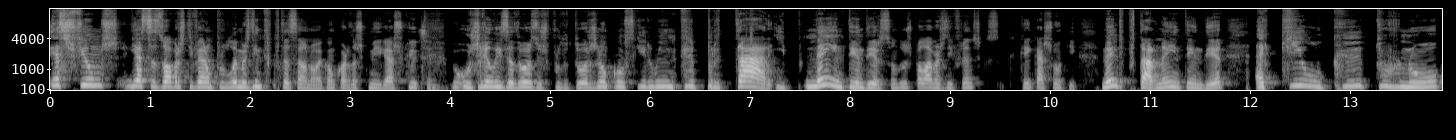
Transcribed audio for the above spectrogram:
esses filmes e essas obras tiveram problemas de interpretação, não é? Concordas comigo? Acho que Sim. os realizadores, os produtores não conseguiram interpretar e nem entender, são duas palavras diferentes que, que encaixam aqui, nem interpretar nem entender aquilo que tornou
